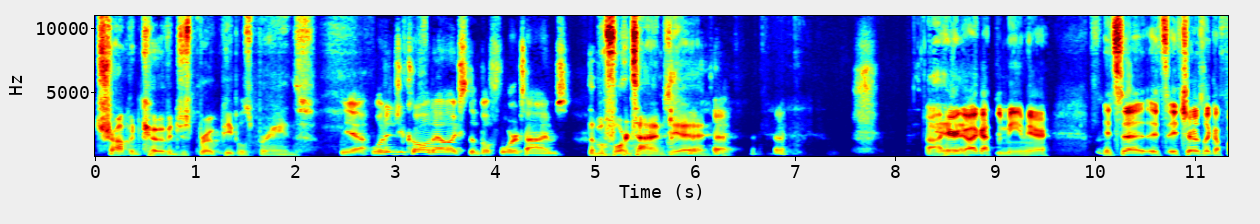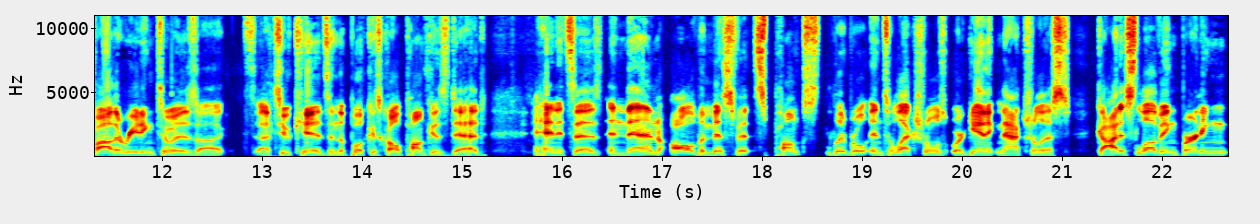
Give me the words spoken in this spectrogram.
Trump and COVID just broke people's brains. Yeah. What did you call it, Alex? The before times. The before times, yeah. Uh, Here you go. I got the meme here. It's a it's it shows like a father reading to his uh, uh two kids, and the book is called Punk is Dead. And it says, and then all the misfits, punks, liberal intellectuals, organic naturalists, goddess loving, burning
